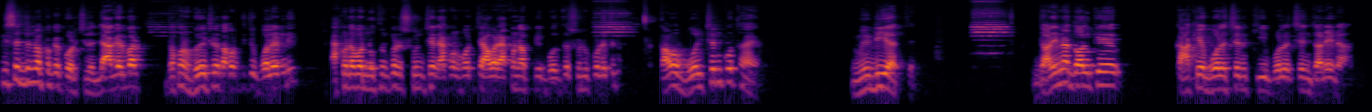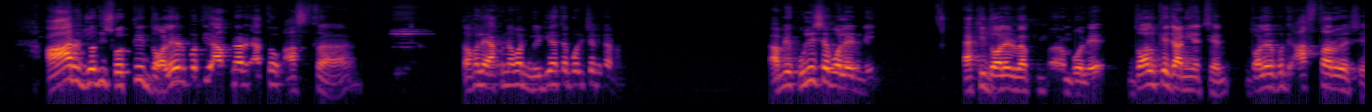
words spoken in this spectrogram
কিসের জন্য অপেক্ষা করছিলেন? যে আগের বার যখন হয়েছিল তখন কিছু বলেননি? এখন আবার নতুন করে শুনছেন, এখন হচ্ছে আবার এখন আপনি বলতে শুরু করেছেন, তাও বলছেন কোথায়? মিডিয়াতে। জানি না দলকে কাকে বলেছেন, কি বলেছেন জানি না। আর যদি সত্যি দলের প্রতি আপনার এত আস্থা, তাহলে এখন আবার মিডিয়াতে বলছেন কেন? আপনি পুলিশে বলেননি, একই দলের বলে দলকে জানিয়েছেন, দলের প্রতি আস্থা রয়েছে।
